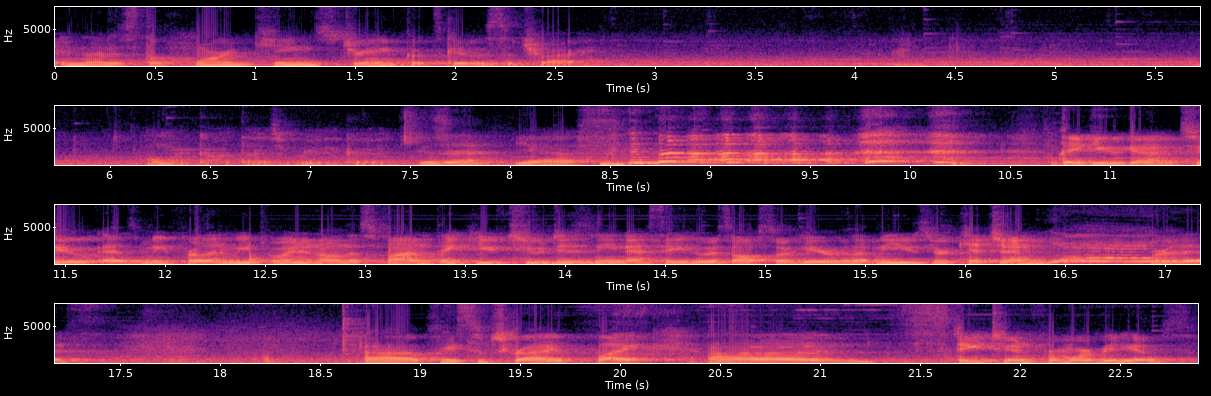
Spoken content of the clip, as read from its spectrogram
Right, and that is the Horn King's drink. Let's give this a try. Oh my god, that is really good. Is it? Yes. Thank you again to Esme for letting me join in on this fun. Thank you to Disney Nessi, who is also here, who let me use your kitchen Yay! for this. Uh, please subscribe, like, uh, stay tuned for more videos.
